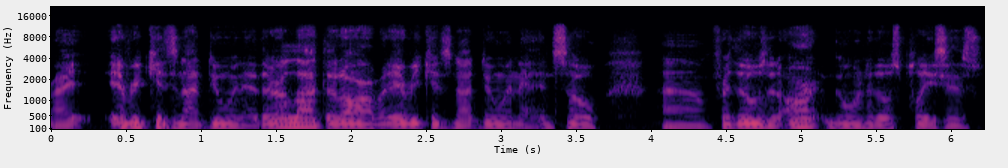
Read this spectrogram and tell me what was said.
right? Every kid's not doing that. There are a lot that are, but every kid's not doing that. And so, um, for those that aren't going to those places,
